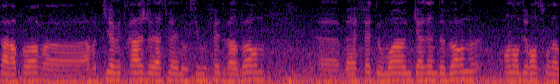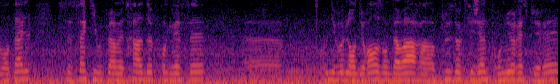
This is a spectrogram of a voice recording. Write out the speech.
par rapport euh, à votre kilométrage de la semaine. Donc si vous faites 20 bornes, euh, ben, faites au moins une quinzaine de bornes en endurance fondamentale. C'est ça qui vous permettra de progresser au niveau de l'endurance, donc d'avoir euh, plus d'oxygène pour mieux respirer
